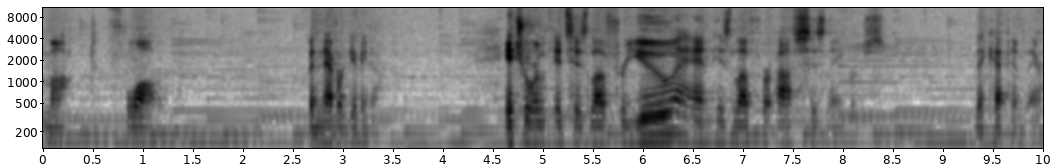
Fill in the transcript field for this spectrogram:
mocked, flogged, but never giving up. It's, your, it's his love for you and his love for us, his neighbors, that kept him there.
